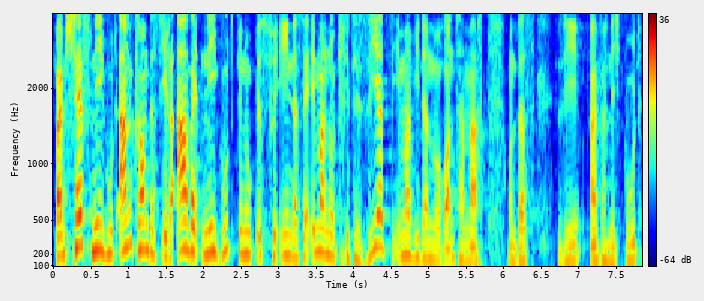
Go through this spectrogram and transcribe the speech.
beim Chef nie gut ankommt, dass ihre Arbeit nie gut genug ist für ihn, dass er immer nur kritisiert, sie immer wieder nur runter macht und dass sie einfach nicht gut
